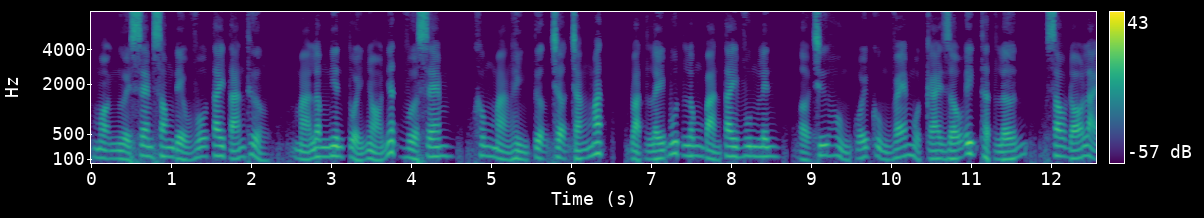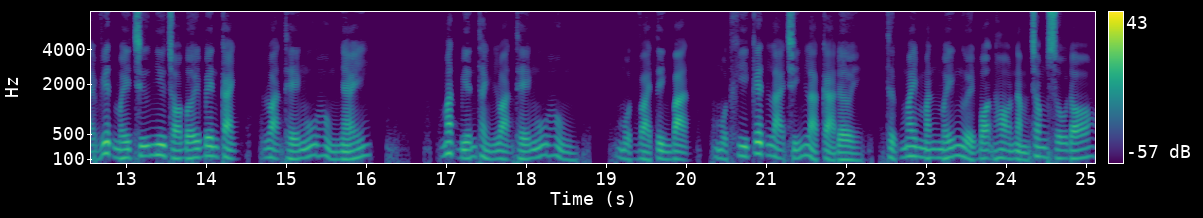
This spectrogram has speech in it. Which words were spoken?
Mọi người xem xong đều vỗ tay tán thưởng, mà Lâm Niên tuổi nhỏ nhất vừa xem, không màng hình tượng trợn trắng mắt, đoạt lấy bút lông bàn tay vung lên, ở chữ hùng cuối cùng vẽ một cái dấu ích thật lớn, sau đó lại viết mấy chữ như chó bới bên cạnh, loạn thế ngũ hùng nháy. Mắt biến thành loạn thế ngũ hùng. Một vài tình bạn, một khi kết lại chính là cả đời, thực may mắn mấy người bọn họ nằm trong số đó.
